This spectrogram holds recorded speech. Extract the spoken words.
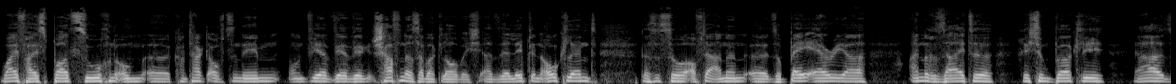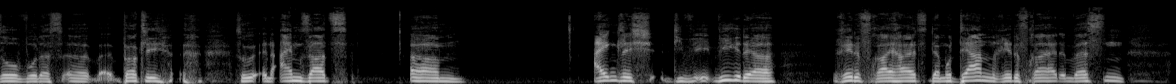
Wi-Fi-Spots suchen, um äh, Kontakt aufzunehmen. Und wir, wir, wir schaffen das aber, glaube ich. Also er lebt in Oakland. Das ist so auf der anderen, äh, so Bay Area, andere Seite, Richtung Berkeley. Ja, so wo das äh, Berkeley so in einem Satz ähm, eigentlich die Wiege der Redefreiheit, der modernen Redefreiheit im Westen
